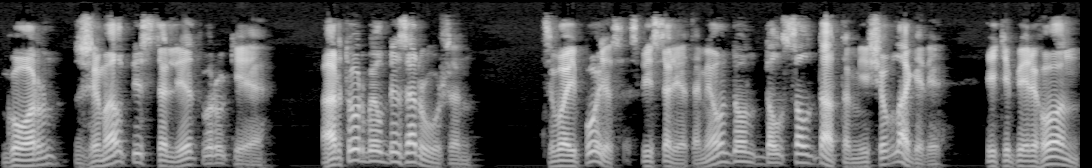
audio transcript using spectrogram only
Горн сжимал пистолет в руке. Артур был безоружен. Свой пояс с пистолетами он отдал солдатам еще в лагере, и теперь он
